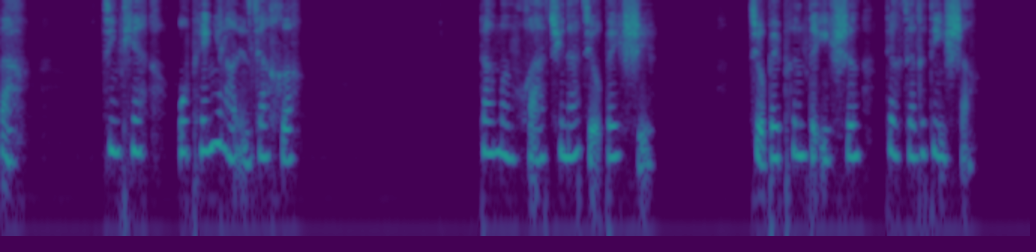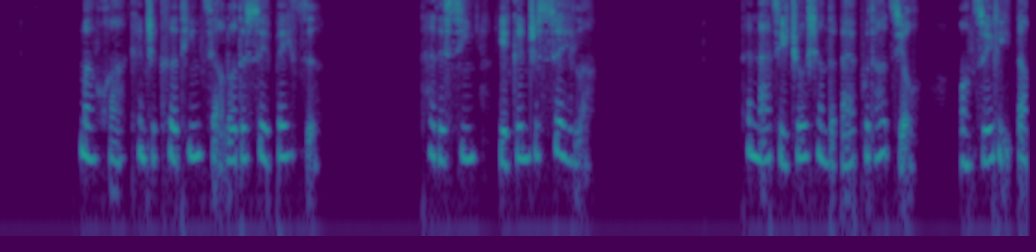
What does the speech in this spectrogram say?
爸，今天我陪你老人家喝。当梦华去拿酒杯时，酒杯砰的一声掉在了地上。梦华看着客厅角落的碎杯子，他的心也跟着碎了。他拿起桌上的白葡萄酒，往嘴里倒，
